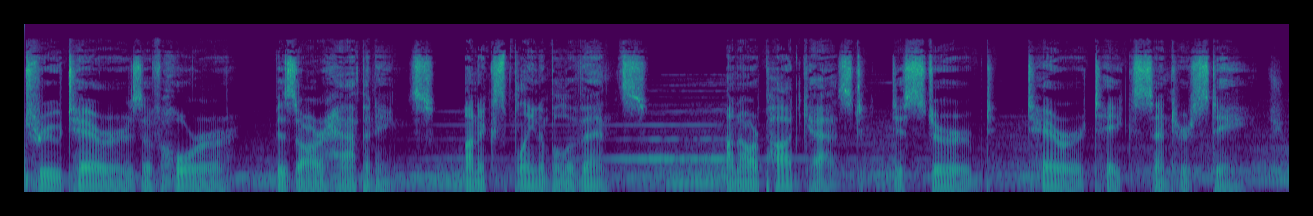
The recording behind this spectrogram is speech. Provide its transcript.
True terrors of horror, bizarre happenings, unexplainable events. On our podcast, Disturbed, terror takes center stage.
